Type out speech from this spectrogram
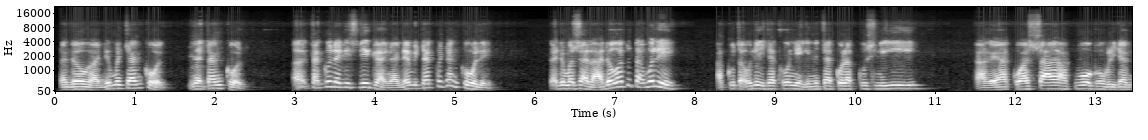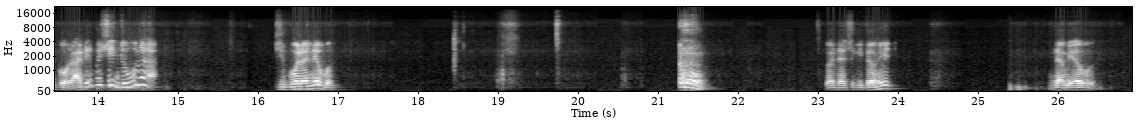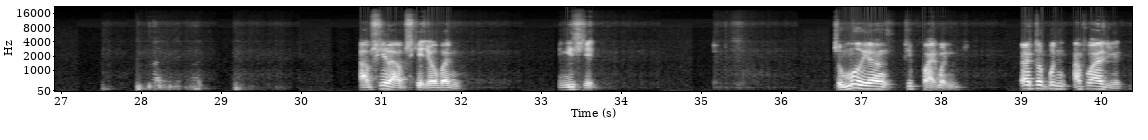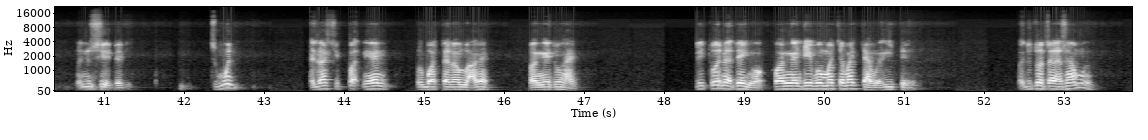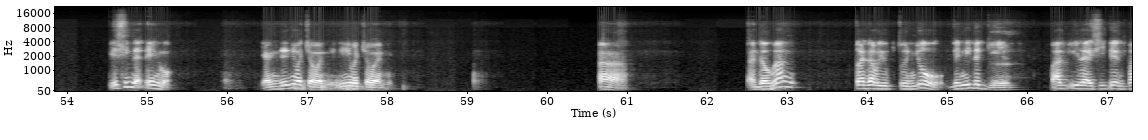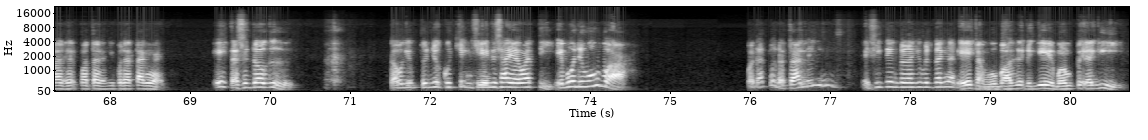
Ada orang, dia mencangkul. Dia nak cangkul. Uh, cangkul dah disediakan. Uh, dia ambil cangkul, cangkul boleh. Tak ada masalah. Ada orang tu tak boleh. Aku tak boleh cangkul ni. Kena cangkul aku sendiri. Ha, aku asal, aku pun aku boleh cangkul. Ada mesin tu pula. Kesimpulan dia apa? Kalau dari segi Tauhid, nak ambil apa? Up sikit lah, up sikit jawapan. Tinggi sikit. Semua yang sifat manusia, ataupun afal dia, manusia tadi. Semua adalah sifat dengan perbuatan Allah kan. Panggil Tuhan. Jadi Tuhan nak tengok perangai dia bermacam-macam kat kita. Lepas tu Tuhan tak nak sama. Dia sini nak tengok. Yang dia ni macam mana? Ini macam mana? Ha. Ada orang Tuhan dah beri petunjuk. Dia ni degil. Bagilah aksiden patah kaki pada tangan. Eh tak sedar ke? Kau bagi petunjuk kucing yang dia sayang mati. Eh boleh berubah. Pada tu dah taling. Accident tu lagi bertangan. Eh, tak berubah ke degil. Merempit lagi.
